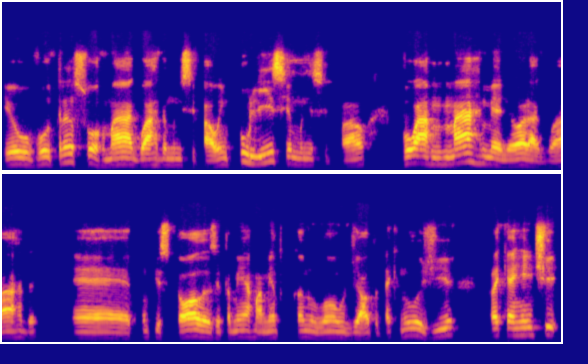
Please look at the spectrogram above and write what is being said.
Eu vou transformar a guarda municipal em polícia municipal, vou armar melhor a guarda é, com pistolas e também armamento com cano longo de alta tecnologia, para que a gente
